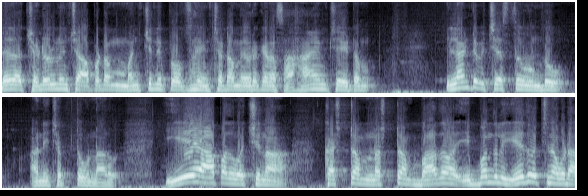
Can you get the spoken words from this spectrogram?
లేదా చెడుల నుంచి ఆపటం మంచిని ప్రోత్సహించడం ఎవరికైనా సహాయం చేయటం ఇలాంటివి చేస్తూ ఉండు అని చెప్తూ ఉన్నారు. ఏ ఆపద వచ్చినా కష్టం నష్టం బాధ ఇబ్బందులు ఏది వచ్చినా కూడా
